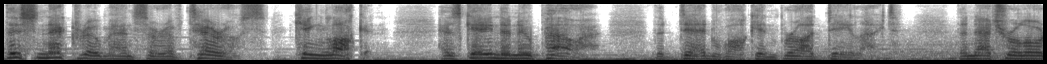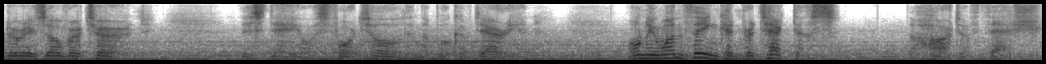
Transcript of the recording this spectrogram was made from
This necromancer of Taros, King Lokken, has gained a new power. The dead walk in broad daylight. The natural order is overturned. This day was foretold in the Book of Darien. Only one thing can protect us. The Heart of Thesh,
